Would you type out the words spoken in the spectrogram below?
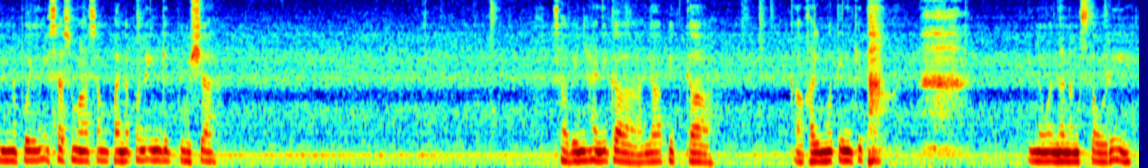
Yun na po yung isa sumasampa na po nainggit po siya. Sabi niya, halika, lapit ka. Kakalmutin kita. Inawan na ng story.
